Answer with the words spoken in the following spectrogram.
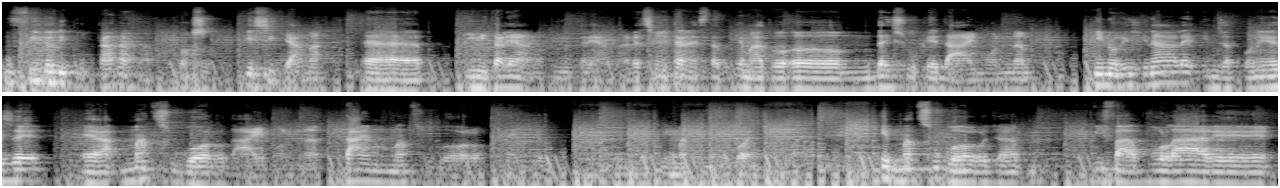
un figlio di puttana che si chiama eh, in italiano, in italiano, la versione italiana è stato chiamato um, Daisuke Daimon. In originale, in giapponese, era Matsugoro Daimon. Daimon Matsugoro, meglio, prima, poi E Matsugoro già vi fa volare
